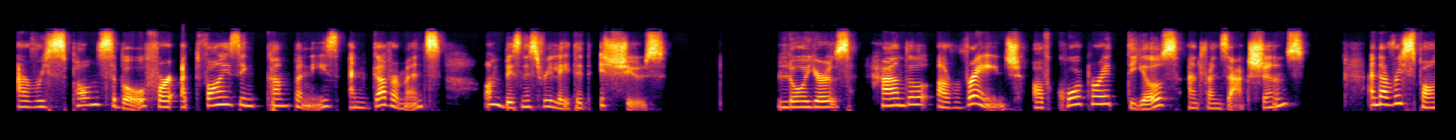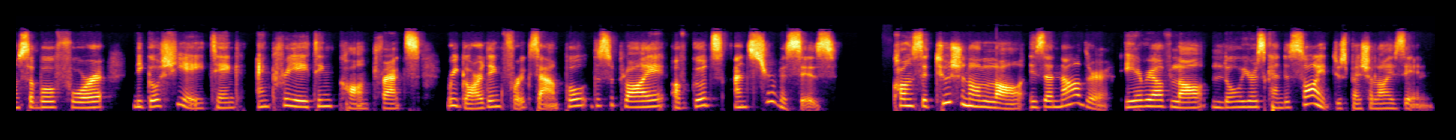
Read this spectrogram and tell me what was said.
are responsible for advising companies and governments on business related issues. Lawyers handle a range of corporate deals and transactions and are responsible for negotiating and creating contracts regarding, for example, the supply of goods and services. Constitutional law is another area of law lawyers can decide to specialize in.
